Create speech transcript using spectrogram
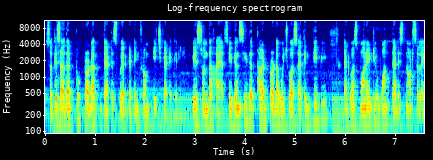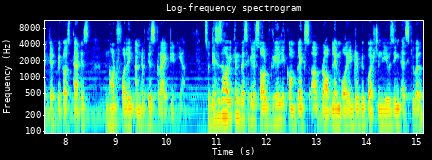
So these are the two product that is we're getting from each category based on the higher. So you can see the third product which was i think tb that was 181 that is not selected because that is not falling under this criteria so this is how we can basically solve really complex uh, problem or interview question using SQL.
